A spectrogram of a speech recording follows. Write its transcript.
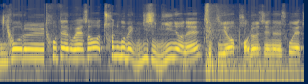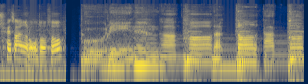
이거를 토대로 해서 1922년에 드디어 버려지는 소의 췌장을 얻어서 우리는 닥터 닥터 닥터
